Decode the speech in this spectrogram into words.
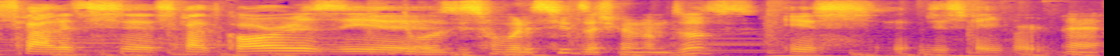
Scarlet, Scarlet Chorus e. Os desfavorecidos, acho que era o nome dos outros. Isso, Disfavored. É.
